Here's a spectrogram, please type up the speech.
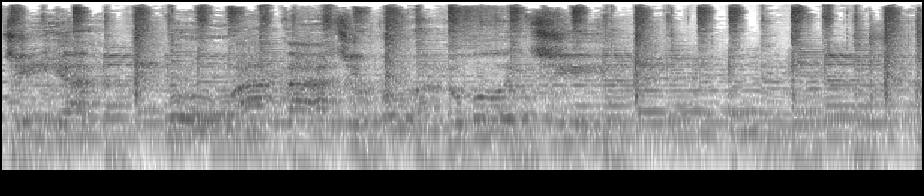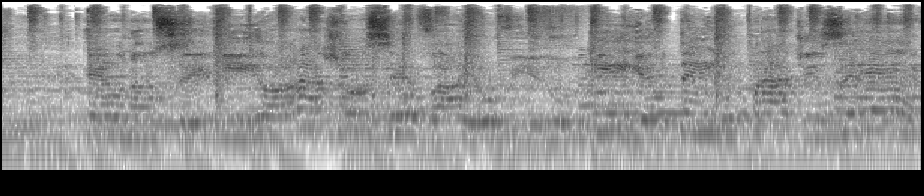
dia, boa tarde, boa noite. Eu não sei que horas você vai ouvir o que eu tenho pra dizer.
